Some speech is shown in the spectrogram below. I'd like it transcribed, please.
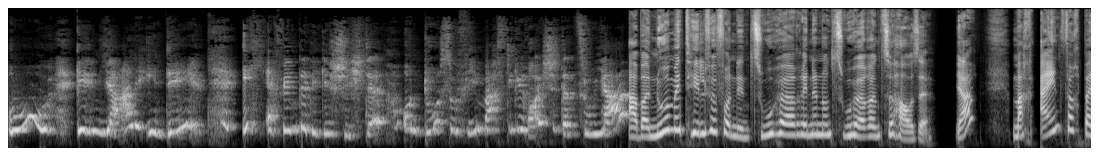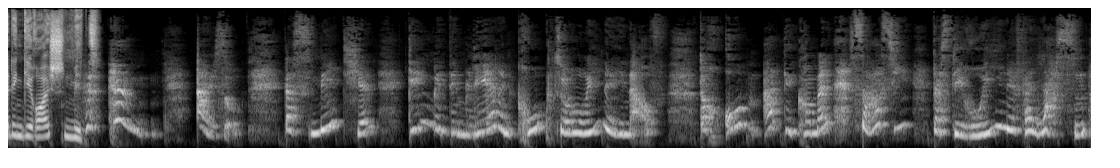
Uh, geniale Idee. Ich erfinde die Geschichte und du, Sophie, machst die Geräusche dazu, ja? Aber nur mit Hilfe von den Zuhörerinnen und Zuhörern zu Hause. Ja? Mach einfach bei den Geräuschen mit. Also, das Mädchen ging mit dem leeren Krug zur Ruine hinauf. Doch oben angekommen sah sie, dass die Ruine verlassen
